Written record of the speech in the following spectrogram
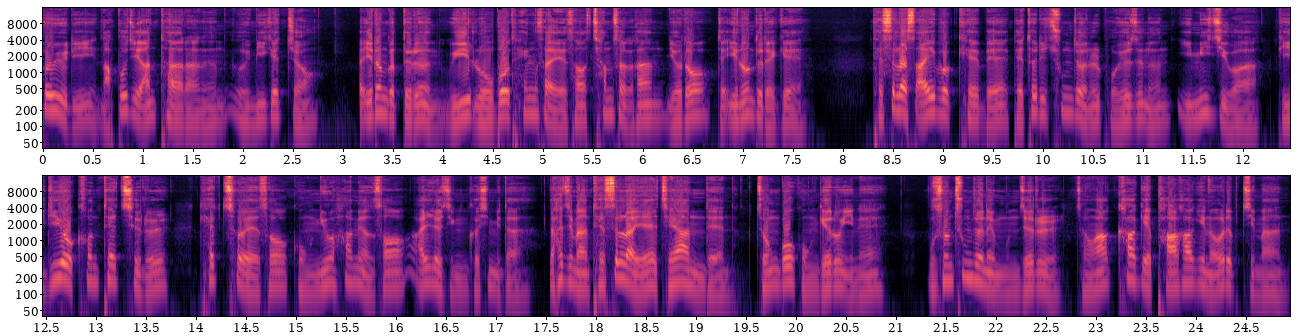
효율이 나쁘지 않다라는 의미겠죠. 이런 것들은 위 로봇 행사에서 참석한 여러 인원들에게 테슬라 사이버캡의 배터리 충전을 보여주는 이미지와 비디오 컨텐츠를 캡처해서 공유하면서 알려진 것입니다. 하지만 테슬라의 제한된 정보 공개로 인해 무선 충전의 문제를 정확하게 파악하기는 어렵지만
